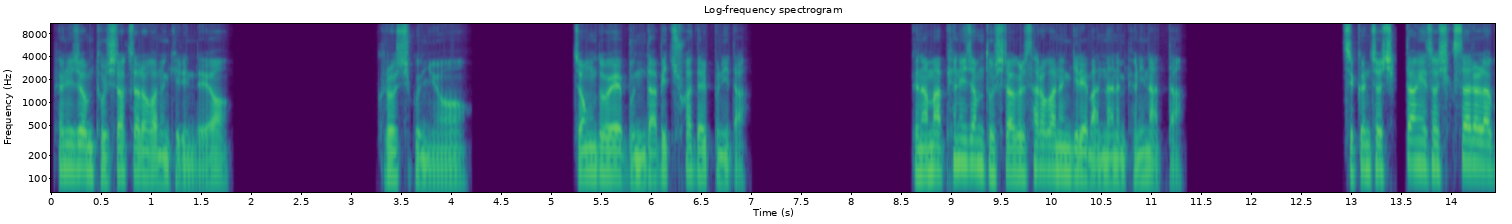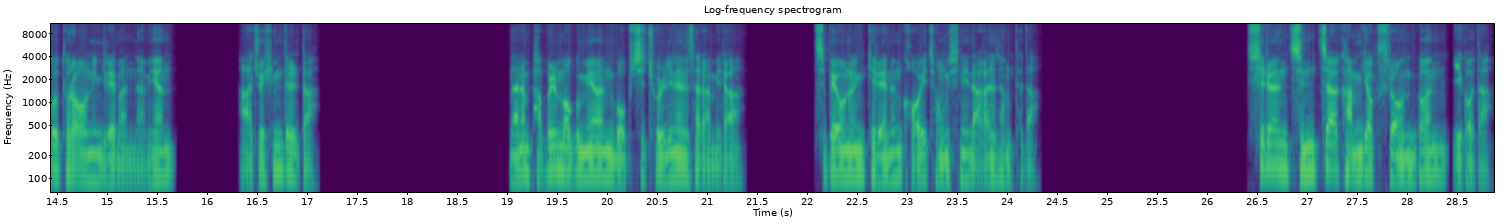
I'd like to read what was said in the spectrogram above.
편의점 도시락 사러 가는 길인데요. 그러시군요. 정도의 문답이 추가될 뿐이다. 그나마 편의점 도시락을 사러 가는 길에 만나는 편이 낫다. 집 근처 식당에서 식사를 하고 돌아오는 길에 만나면 아주 힘들다. 나는 밥을 먹으면 몹시 졸리는 사람이라 집에 오는 길에는 거의 정신이 나간 상태다. 실은 진짜 감격스러운 건 이거다.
